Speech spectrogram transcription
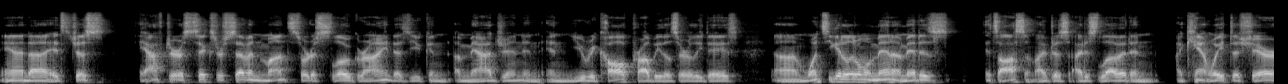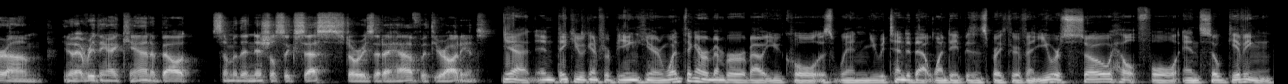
and uh, it's just after a six or seven months sort of slow grind, as you can imagine, and, and you recall probably those early days. Um, once you get a little momentum, it is it's awesome. I just I just love it, and I can't wait to share um, you know everything I can about some of the initial success stories that I have with your audience. Yeah, and thank you again for being here. And one thing I remember about you, Cole, is when you attended that one day business breakthrough event, you were so helpful and so giving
